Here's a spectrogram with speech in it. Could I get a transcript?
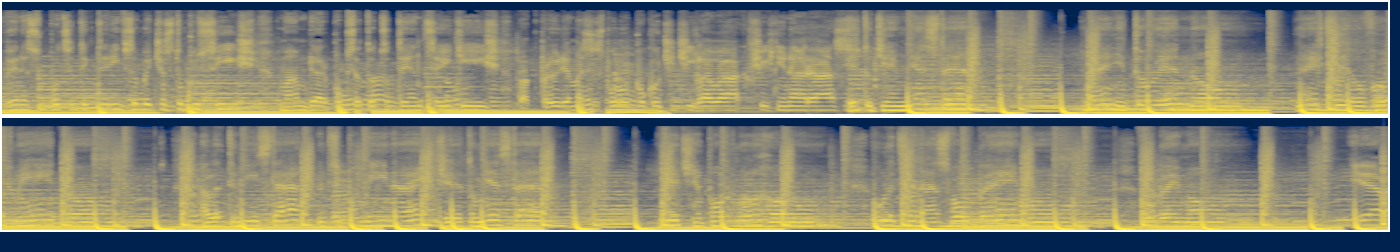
Vynesu pocity, který v sobě často dusíš. Mám dar popsat to, co ty jen cítíš. Pak projdeme se spolu po kočičích hlavách Všichni naraz. Je to tím městem Není to jenom. Nechci ho odmítnout Ale ty místa mi připomínají, že je to městem Věčně pod mlhou Ulice nás obejmou Obejmou. Yeah.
